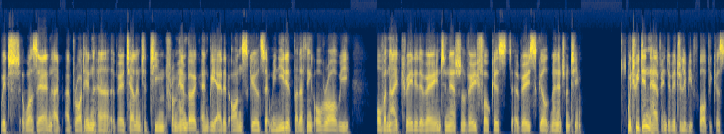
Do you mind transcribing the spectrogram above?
which was there, and I, I brought in a, a very talented team from Hamburg, and we added on skills that we needed. But I think overall, we overnight created a very international, very focused, very skilled management team, which we didn't have individually before because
